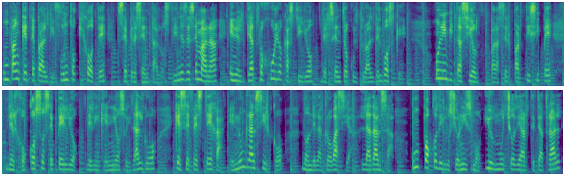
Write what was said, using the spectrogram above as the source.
Un banquete para el difunto Quijote se presenta los fines de semana en el Teatro Julio Castillo del Centro Cultural del Bosque. Una invitación para ser partícipe del jocoso sepelio del ingenioso Hidalgo que se festeja en un gran circo donde la acrobacia, la danza, un poco de ilusionismo y un mucho de arte teatral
